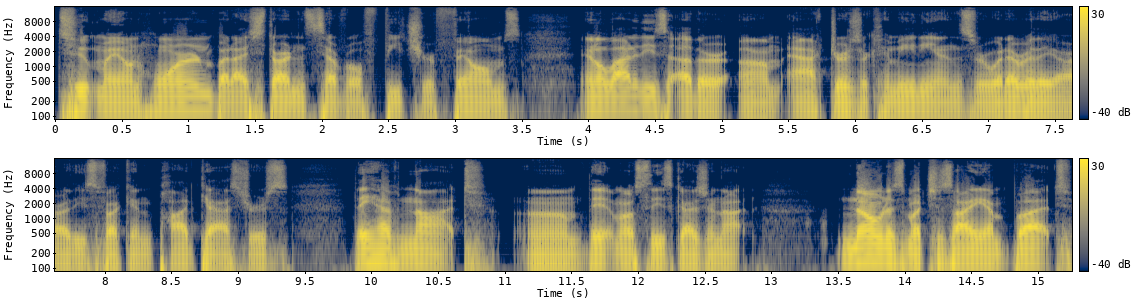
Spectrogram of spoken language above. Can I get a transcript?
toot my own horn, but I starred in several feature films. And a lot of these other um, actors or comedians or whatever they are, these fucking podcasters, they have not. Um, they, most of these guys are not known as much as I am, but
